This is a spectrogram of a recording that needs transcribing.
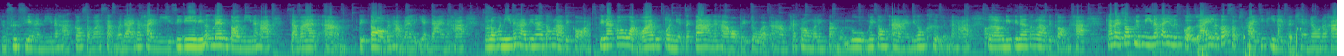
หนังสือเสียงอันนี้นะคะ ก็สามารถสั่งมาได้ถ้าใครมีซีดีมีเครื่องเล่นตอนนี้นะคะ สามารถติดต่อมาถามรายละเอียดได้นะคะสำหรับวันนี้นะคะตีน่าต้องลาไปก่อนตีน่าก็็หวังว่าทุกคนเนี่ยจะกล้านะคะ ออกไปตรวจคัดกรองมะเร็งปากมดลูกไม่ต้องอายไม่ต้องเขินนะคะสำหรับวันนี้ตีน่าต้องลาไปก่อนค่ะ ถ้าใครชอบคลิปนี้นะคะอย่าลืมกดไลค์แล้วก็ subscribe ที่ทีในเ n Channel นะคะ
